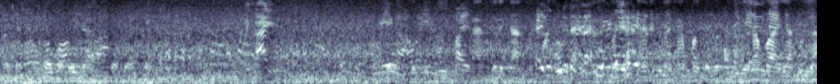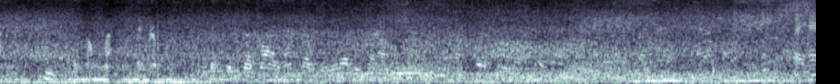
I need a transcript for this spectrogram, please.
เราจะดูจากส่วนแบ่งเป็น ไม่ใช่เอาเองเหรอาเองที่ไปการเจรจาสุดยอดนะครับก็จะเป็นพิธีรับไหว้ญาติผู้ใหญ่ทั้งสองฝั่งนะครับจะเป็นรับไหว้นะเจ้าหรือว่าบุญบารมี ใส่ให้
